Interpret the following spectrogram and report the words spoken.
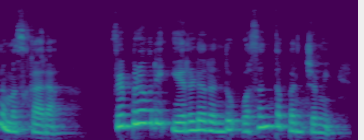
ನಮಸ್ಕಾರ. ಫೆಬ್ರವರಿ ಎರಡರಂದು ವಸಂತ ಪಂಚಮಿ.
